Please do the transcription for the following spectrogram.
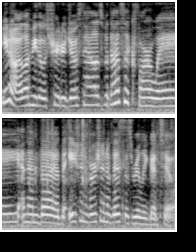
you know, I love me those Trader Joe's salads, but that's like far away. And then the, the Asian version of this is really good too.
